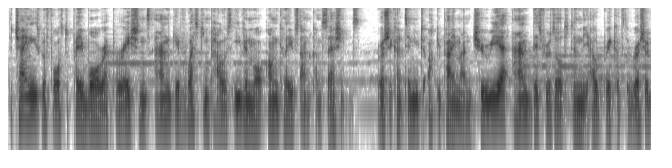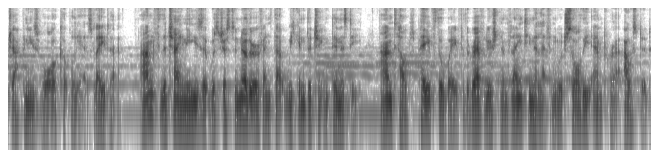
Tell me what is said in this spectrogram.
The Chinese were forced to pay war reparations and give Western powers even more enclaves and concessions. Russia continued to occupy Manchuria and this resulted in the outbreak of the Russo-Japanese War a couple years later. And for the Chinese it was just another event that weakened the Qing dynasty and helped pave the way for the revolution of 1911 which saw the emperor ousted.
